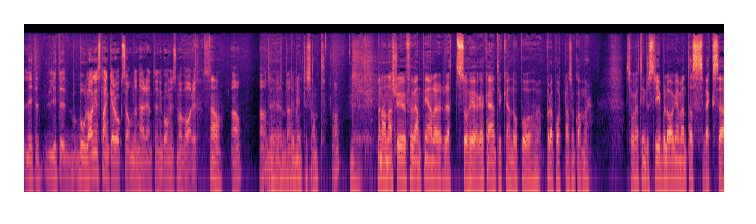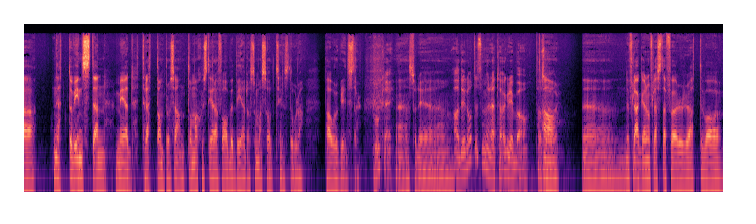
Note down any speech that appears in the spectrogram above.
lite, lite bolagens tankar också om den här räntenedgången som har varit. Ja, Ja, ja det, blir det blir intressant. Ja. Men annars är förväntningarna rätt så höga kan jag tycka ändå på, på rapporterna som kommer. Såg att industribolagen väntas växa nettovinsten med 13 procent om man justerar för ABB då, som har sålt sin stora powergrids där. Okej, Eh, Så det, ja det låter som en rätt hög ribba att ta sig Ja. över. Eh, Nu flaggar de flesta för att det var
